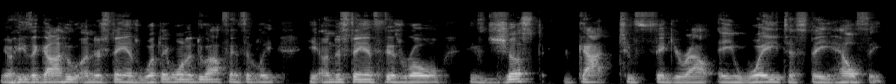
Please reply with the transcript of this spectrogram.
You know, he's a guy who understands what they want to do offensively. He understands his role. He's just got to figure out a way to stay healthy.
